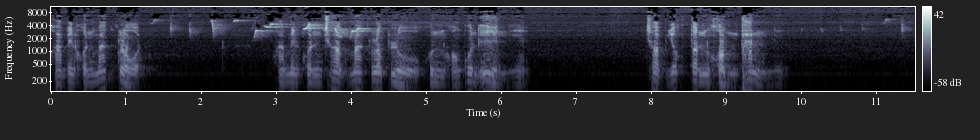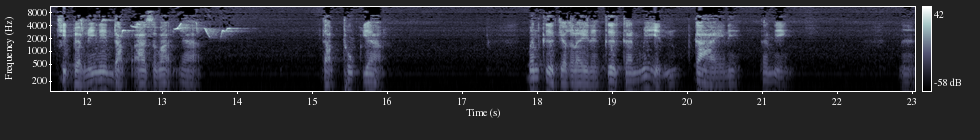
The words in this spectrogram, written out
ความเป็นคนมักโกรธ ความเป็นคนชอบมักลบหลู่คุณของคนอื่น เนี่ย ชอบยกตนข่มท่านนี่ยคิดแบบนี้เนี่ยดับอาสวะยาก ดับทุกข์ยาก มันเกิดจากอะไรเนี่ยเกิดการไม่เห็นกายเนี่ยท่านเองนะ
